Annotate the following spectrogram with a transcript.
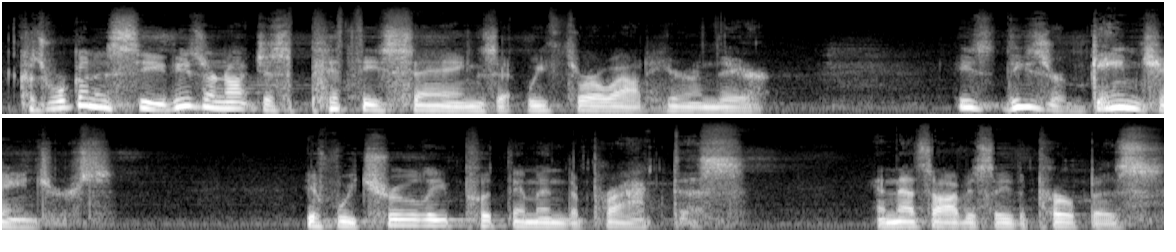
Because we're going to see these are not just pithy sayings that we throw out here and there. These, these are game changers if we truly put them into practice. And that's obviously the purpose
